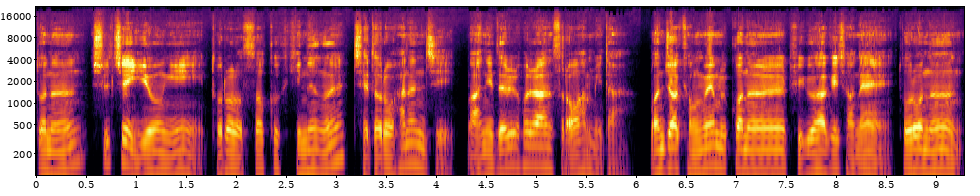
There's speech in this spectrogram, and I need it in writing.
또는 실제 이용이 도로로서 그 기능을 제대로 하는지 많이들 혼란스러워 합니다. 먼저 경매 물건을 비교하기 전에 도로는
